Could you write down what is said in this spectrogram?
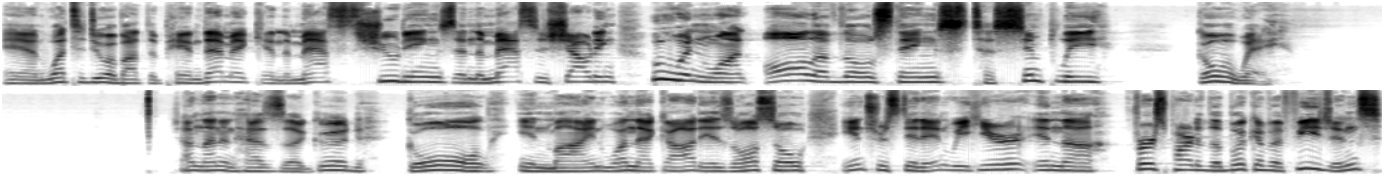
and what to do about the pandemic and the mass shootings and the masses shouting. Who wouldn't want all of those things to simply go away? John Lennon has a good goal in mind, one that God is also interested in. We hear in the first part of the book of Ephesians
